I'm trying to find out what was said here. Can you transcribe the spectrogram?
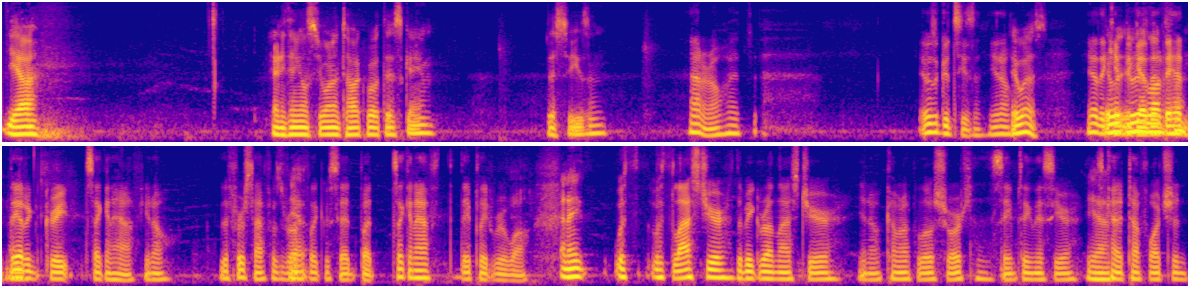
yeah. Anything else you want to talk about this game? This season? I don't know. It, it was a good season, you know. It was. Yeah, they It came was together. of They fun, had they had a great second half. You know, the first half was rough, Yeah. like we said, but second half they played real well. And I With with last year, the big run last year, you know, coming up a little short. Same thing this year. Yeah. it's kind of tough watching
